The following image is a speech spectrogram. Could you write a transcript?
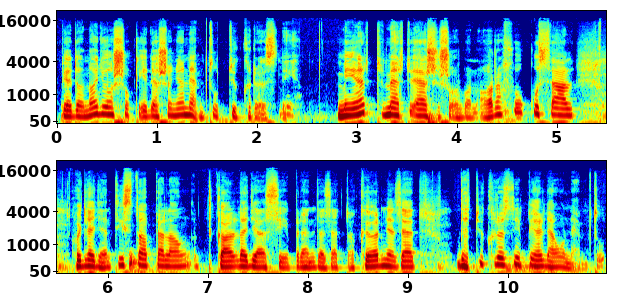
Például nagyon sok édesanyja nem tud tükrözni. Miért? Mert ő elsősorban arra fókuszál, hogy legyen tiszta a pelanka, legyen szép rendezett a környezet, de tükrözni például nem tud.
